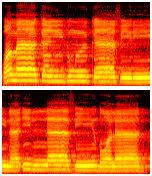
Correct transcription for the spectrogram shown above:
وما كيد الكافرين إلا في ضلال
